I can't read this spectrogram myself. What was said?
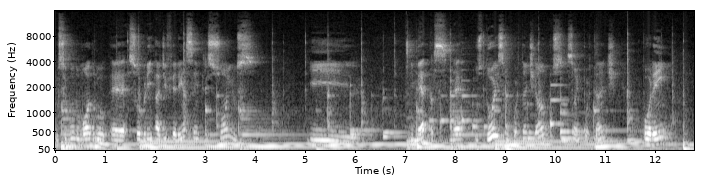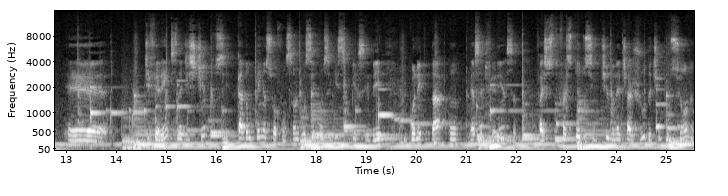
O segundo módulo é sobre a diferença entre sonhos e, e metas. Né? Os dois são importantes, ambos são importantes, porém é, diferentes, né? distintos, e cada um tem a sua função e você conseguir se perceber conectar com essa diferença faz, faz todo sentido, né? te ajuda, te impulsiona.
